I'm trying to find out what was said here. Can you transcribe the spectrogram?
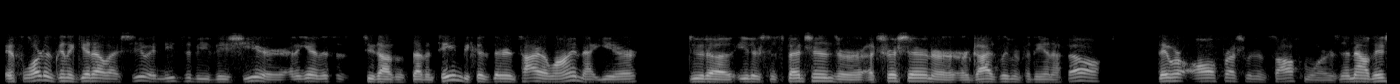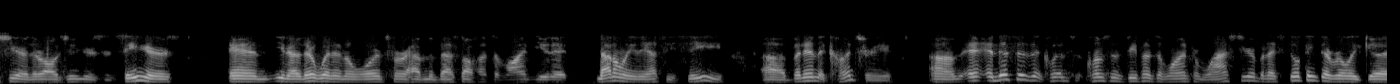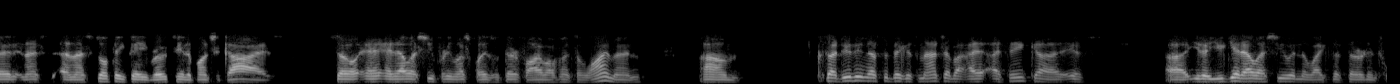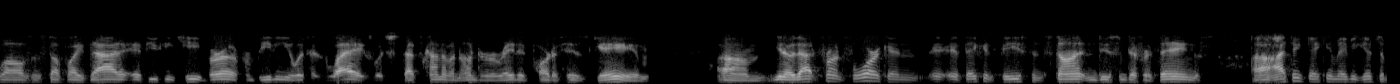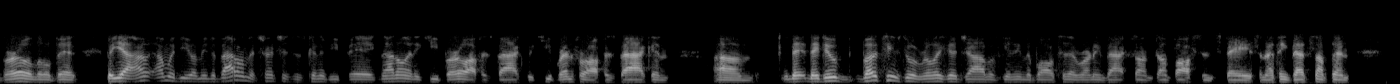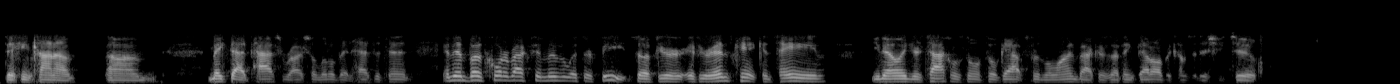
if Florida's going to get LSU, it needs to be this year. And again, this is 2017 because their entire line that year, due to either suspensions or attrition or, or guys leaving for the NFL, they were all freshmen and sophomores. And now this year, they're all juniors and seniors. And, you know, they're winning awards for having the best offensive line unit, not only in the SEC, uh, but in the country. Um, and, and this isn't Clemson's defensive line from last year, but I still think they're really good, and I and I still think they rotate a bunch of guys. So and, and LSU pretty much plays with their five offensive linemen. Um, so I do think that's the biggest matchup. I, I think uh, if uh, you know you get LSU into like the third and twelves and stuff like that, if you can keep Burrow from beating you with his legs, which that's kind of an underrated part of his game. Um, you know that front four can, if they can feast and stunt and do some different things, uh, I think they can maybe get to Burrow a little bit. But yeah, I'm, I'm with you. I mean, the battle in the trenches is going to be big, not only to keep Burrow off his back, but keep Renfrow off his back. And um, they they do both teams do a really good job of getting the ball to their running backs on dump offs in space, and I think that's something they can kind of um, make that pass rush a little bit hesitant. And then both quarterbacks can move it with their feet. So if your if your ends can't contain, you know, and your tackles don't fill gaps for the linebackers, I think that all becomes an issue too.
